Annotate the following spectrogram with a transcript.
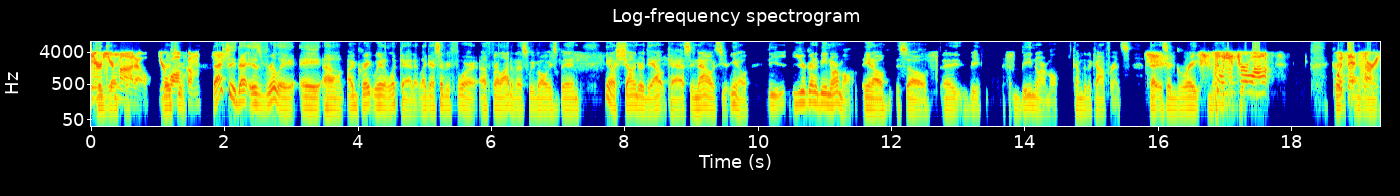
There's exactly. your motto. You're There's welcome. Your, actually, that is really a um, a great way to look at it. Like I said before, uh, for a lot of us, we've always been, you know, shunned or the outcast, and now it's you know you're going to be normal. You know, so uh, be be normal. Come to the conference. That is a great. So when you throw out, great what's that? Sorry.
